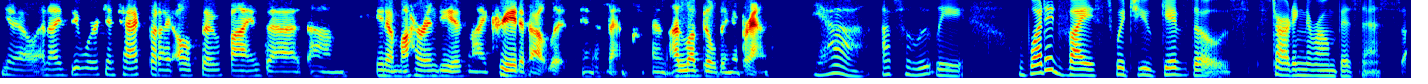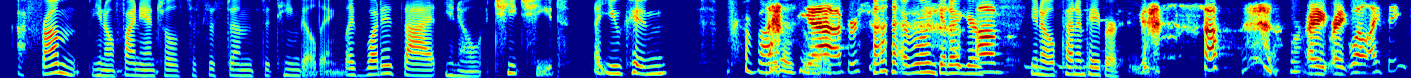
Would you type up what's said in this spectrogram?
you know, and I do work in tech, but I also find that, um, you know, Maharindee is my creative outlet in a sense. And I love building a brand. Yeah, absolutely. What advice would you give those starting their own business uh, from, you know, financials to systems to team building? Like what is that, you know, cheat sheet that you can provide us yeah, with? for sure. Everyone get out your, um, you know, pen and paper. right, right. Well, I think,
